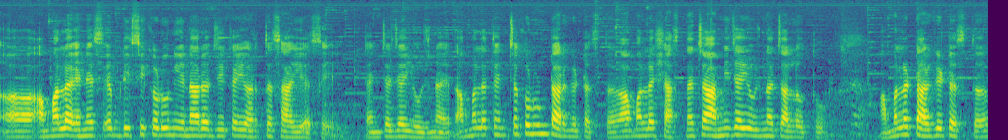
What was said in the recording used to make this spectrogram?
आम्हाला एन एस एफ डी सीकडून येणारं जे काही अर्थसहाय्य असेल त्यांच्या ज्या योजना आहेत आम्हाला त्यांच्याकडून टार्गेट असतं. आम्हाला शासनाच्या आम्ही ज्या योजना चालवतो आम्हाला टार्गेट असतं.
